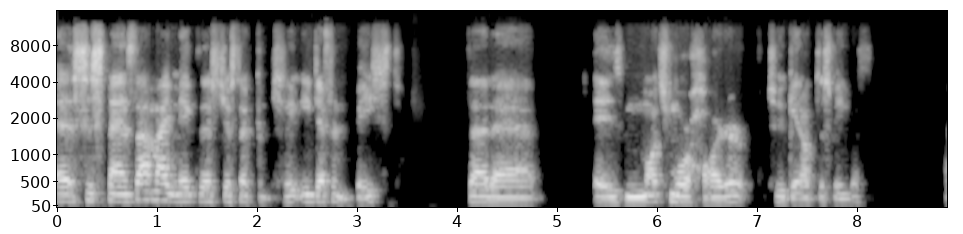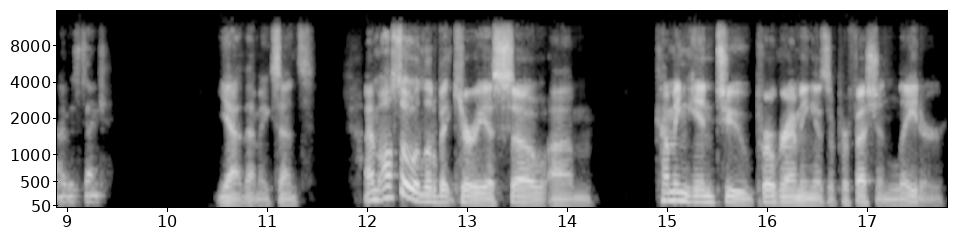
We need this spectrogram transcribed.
uh, suspense that might make this just a completely different beast that uh, is much more harder to get up to speed with. I would think. Yeah, that makes sense. I'm also a little bit curious. So, um, coming into programming as a profession later,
